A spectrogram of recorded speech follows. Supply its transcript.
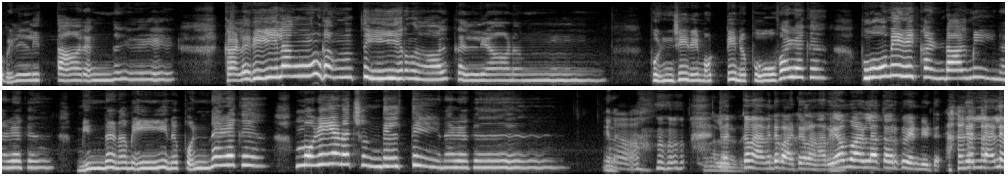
വെള്ളിത്താരങ്ങൾ? കളരിയിലങ്കം തീർന്നാൽ കല്യാണം. പുഞ്ചിരി മൊട്ടിന് പൂവഴക് പൂമിഴി കണ്ടാൽ മീനഴക് മിന്നണ മീന് പൊന്നഴക് മൊഴിയണ ചുണ്ടിൽ തേനഴക്. ഇതൊക്കെ മാമിന്റെ പാട്ടുകളാണ്. അറിയാൻ പാടില്ലാത്തവർക്ക് വേണ്ടിയിട്ട്. ഇതെല്ലാം അല്ലെ?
